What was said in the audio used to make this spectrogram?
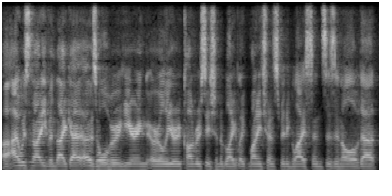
Uh, I was not even like I, I was overhearing earlier conversation about like like money transmitting licenses and all of that.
